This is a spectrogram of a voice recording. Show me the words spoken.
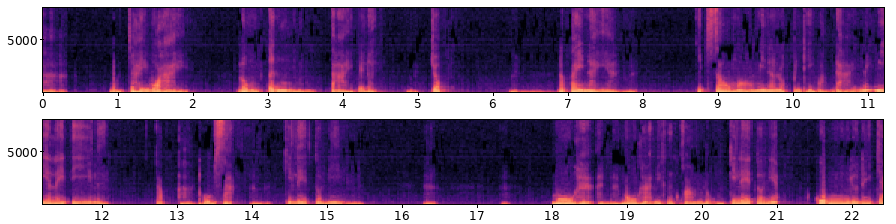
อ่าหัวใจวายล้มตึงตายไปเลย จบ แล้วไปไหนอะจิตเศร้าหมองมีนรกเป็นที่หวังได้ ไม่มีอะไรดีเลย กับโทสะกิเลสตัวนี้ โมหะนะโมหะนี่คือความหลงกิเลสตัวเนี้ยกุนอยู่ในใจ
